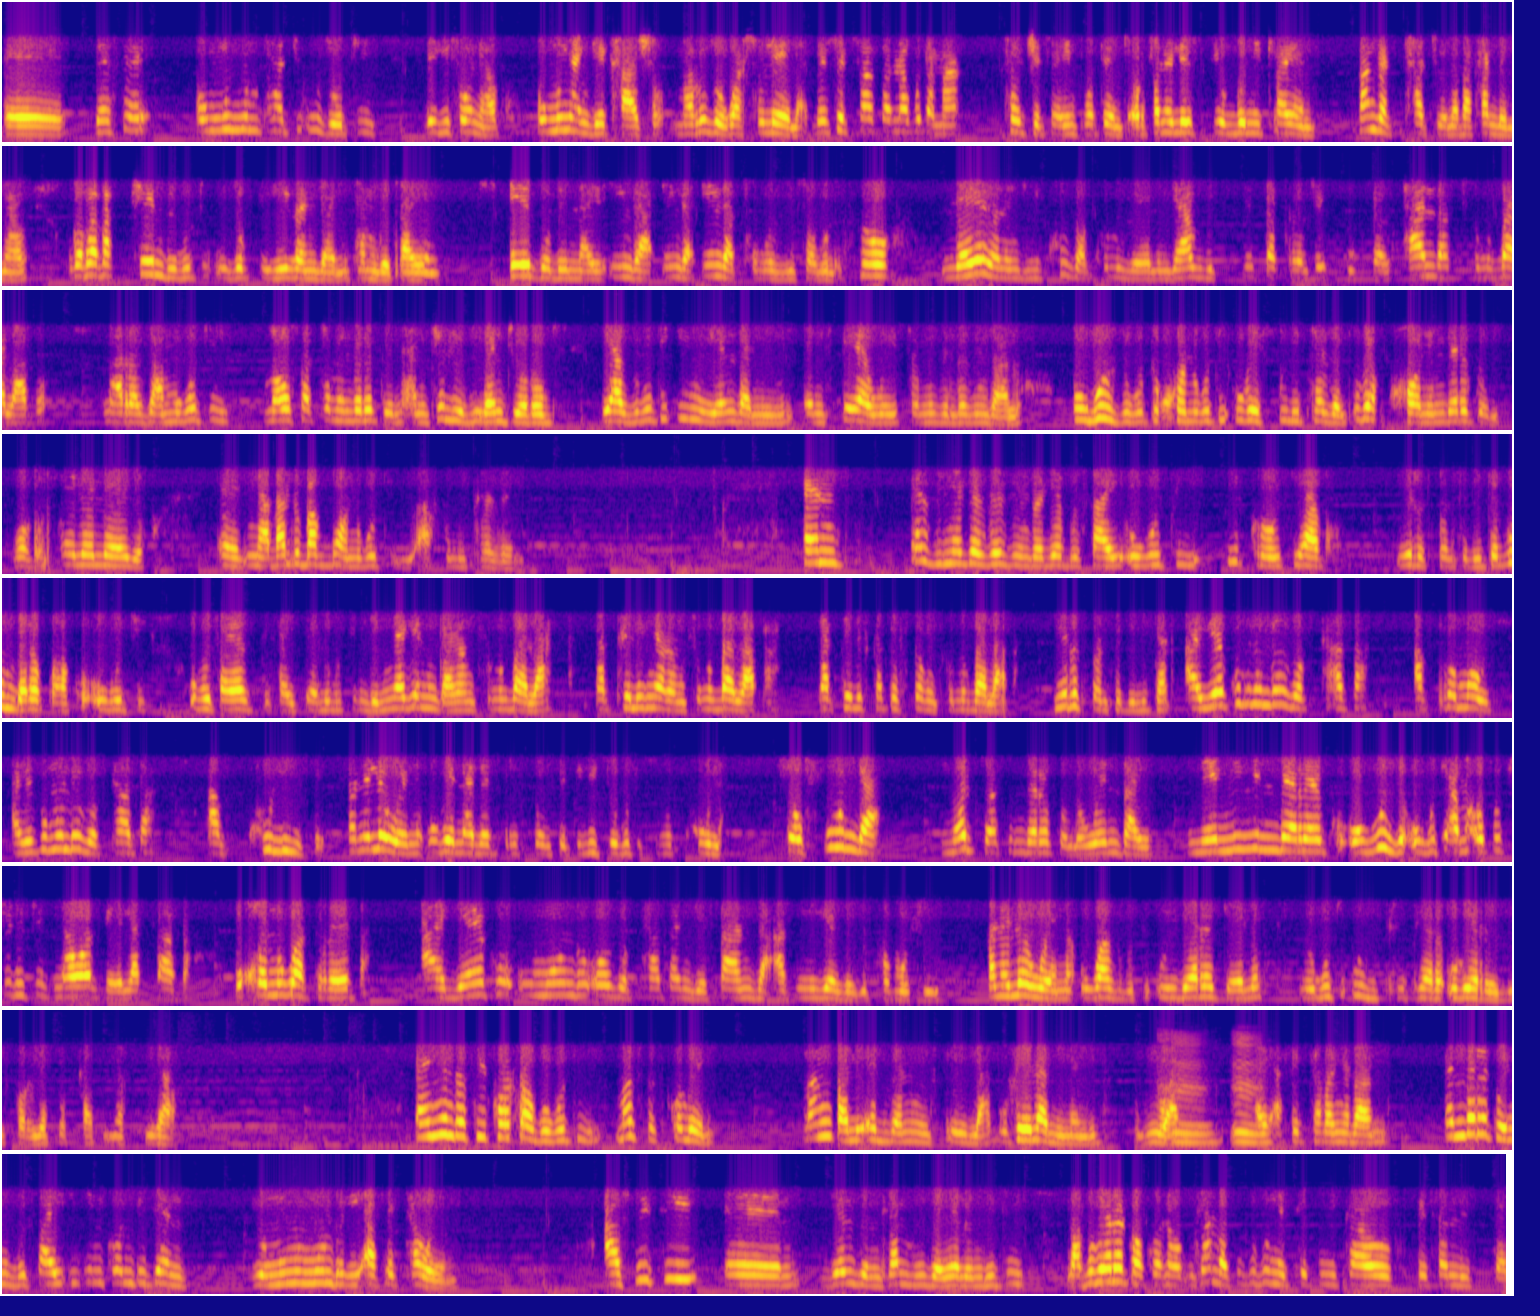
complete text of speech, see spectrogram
eh bese omunye umphathi uzothi beka ifoni yakho. Omunye angekhasho mara uzokwahlulela. Bese kusasa nakuthi ama-projects are-important or fanele siyokubona i-client bangakuthathi wena bakhambe nawe. Ngoba bakuthembi ukuthi uzokubehave njani phambi kwe-client. Ezobe nayo ingathokoziswa kulo. So leyo yona ngiyikhuza kakhulu vele ngiyazi ukuthi instagram facebook siyazithanda sifuna ukuba lapho. Mara zama ukuthi ma usathoma emberegweni until you've learned your ropes yazi ukuthi ini yenza nini and stay away from izinto ezinjalo. Ukuze ukuthi ukhona ukuthi ube fully present ube khona emberegweni ngokupheleleyo um nabantu bakubona ukuthi you are fully present. And ezinye-ke zezinto-ke busayi ukuthi i-growth yakho i-responsibility kumbereko wakho ukuthi ubusayazidicayitela ukuthi ngeminyaka emingaka ngifuna ukuba la kakuphela inyaka ngifuna ukuba lapha kakuphela isikhathi esito ngifuna ukuba lapha. Yi-responsibility yakho ayekho umuntu ozokuthatha akupromote ayekho umuntu ozokuthatha akukhulise fanele wena ube nale responsibility yokuthi ufuna ukukhula. So funda not just umbereko lo wenzayo neminye imbereko ukuze ukuthi ama-opportunities nawavela kusasa ukhona ukwagreba akekho umuntu ozokuthatha ngesandla akunikeze i-promotion. Fanele wena ukwazi ukuthi uyiberegele nokuthi uziprepare ube ready for leso sikhathi nasifikako enye into siyikhohlwa ukuthi masisesikolweni mangibhale i-exam ngifeyila ufeyila mina ngithi ngiyi-one Mm, mm. ayi-affect abanye abantu. Emberegweni busayi i-incompetence yomunye umuntu i-affecta wena. Asithi um ngenze mhlawumbe umzekelo ngithi lapho uberegwa khona mhlawumbe asithi kune-technical specialist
